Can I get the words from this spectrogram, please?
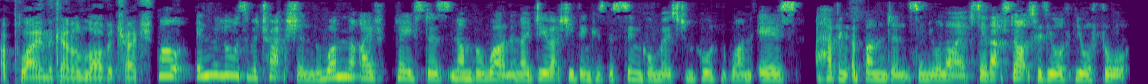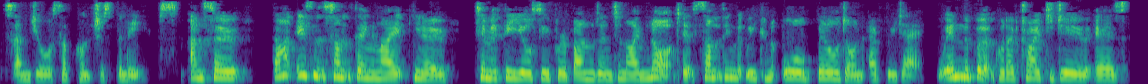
applying the kind of law of attraction? Well, in the laws of attraction, the one that I've placed as number one, and I do actually think is the single most important one, is having abundance in your life. So that starts with your your thoughts and your subconscious beliefs. And so that isn't something like, you know, Timothy, you're super abundant and I'm not. It's something that we can all build on every day. In the book, what I've tried to do is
